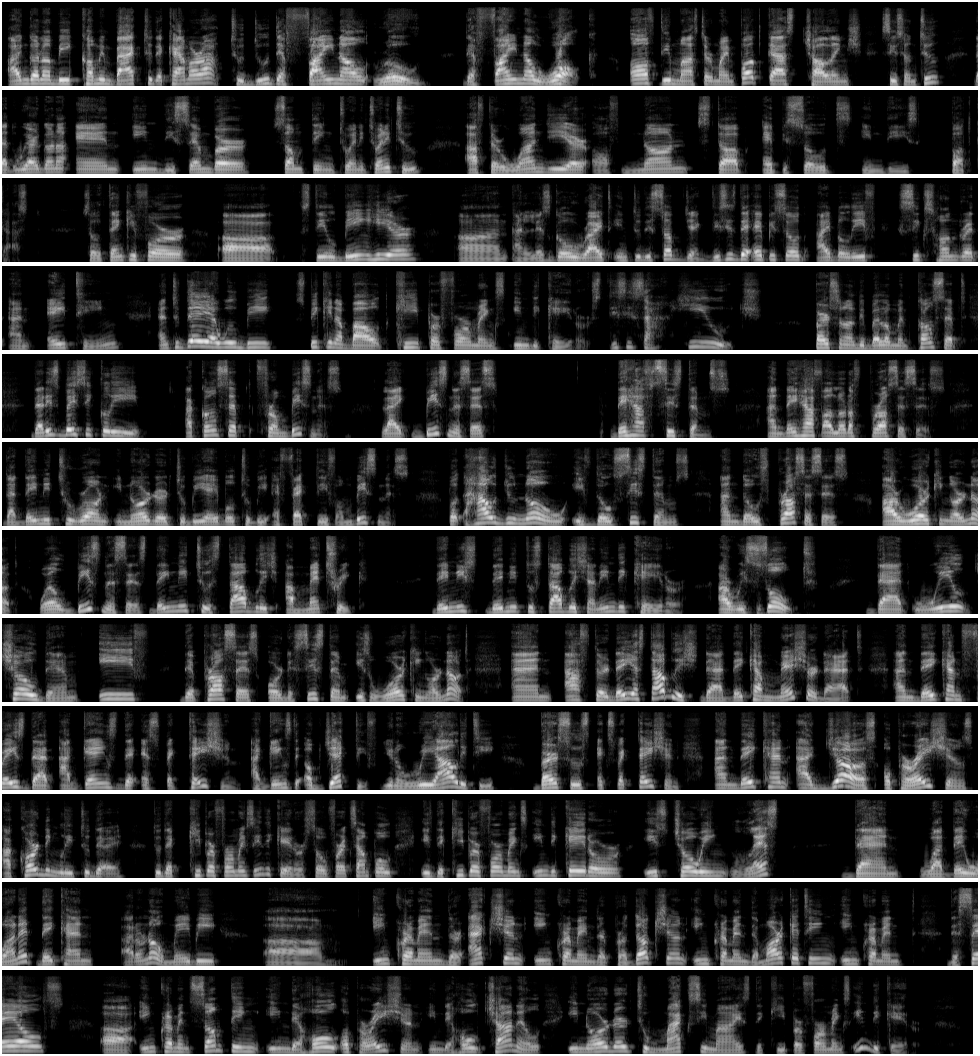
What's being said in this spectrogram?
I'm gonna be coming back to the camera to do the final road, the final walk of the Mastermind Podcast Challenge Season 2 that we are gonna end in December something 2022 after one year of non-stop episodes in this podcast. So thank you for uh, still being here. Um, and let's go right into the subject. This is the episode, I believe, 618. And today I will be speaking about key performance indicators. This is a huge personal development concept that is basically a concept from business. Like businesses, they have systems and they have a lot of processes that they need to run in order to be able to be effective on business. But how do you know if those systems and those processes are working or not? Well, businesses they need to establish a metric. They need they need to establish an indicator, a result that will show them if the process or the system is working or not. And after they establish that, they can measure that and they can face that against the expectation, against the objective, you know, reality versus expectation. And they can adjust operations accordingly to the to the key performance indicator. So, for example, if the key performance indicator is showing less than what they wanted, they can, I don't know, maybe um, increment their action, increment their production, increment the marketing, increment the sales, uh, increment something in the whole operation, in the whole channel, in order to maximize the key performance indicator.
